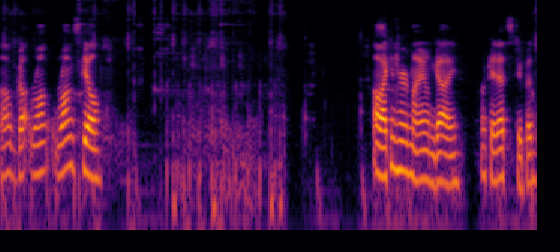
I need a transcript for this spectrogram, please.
Oh, God, wrong, wrong skill. Oh, I can hurt my own guy. Okay, that's stupid.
